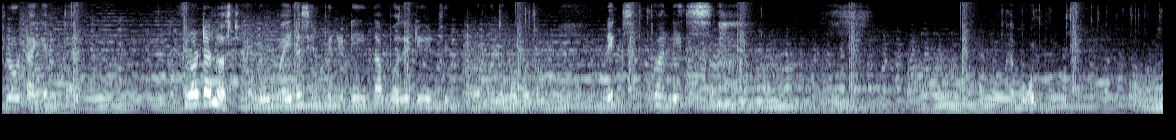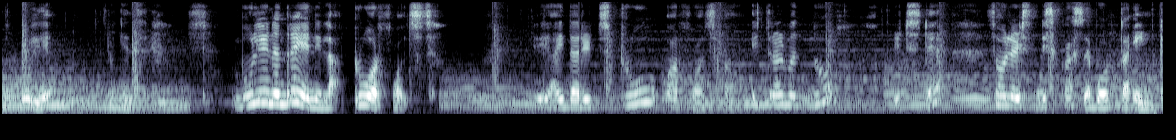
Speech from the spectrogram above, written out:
ಫ್ಲೋಟ್ ಆಗಿರುತ್ತೆ. ಫ್ಲೋಟಲ್ಲೂ ಅಷ್ಟೇ, ನೀವು ಮೈನಸ್ ಇನ್ಫಿನಿಟಿಯಿಂದ ಪಾಸಿಟಿವ್ ಇನ್ಫಿನಿಟಿವರೆಗೂ ತಗೋಬೋದು. Next one is bool boolean okay boolean ಅಂದರೆ ಏನಿಲ್ಲ true or false either it's true or false ಇದ್ರಲ್ಲಿ ಬಂದು it's day so let's discuss about the int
